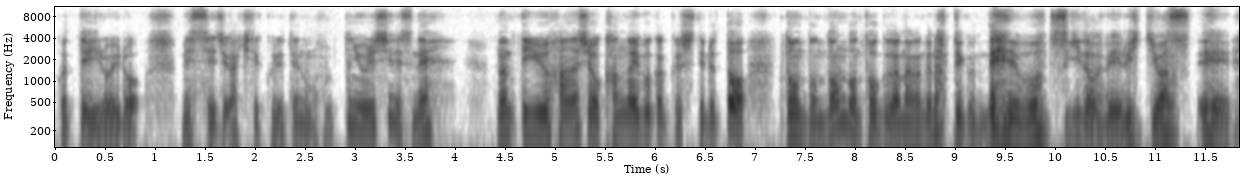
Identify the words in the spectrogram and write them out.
こうやっていろいろメッセージが来てくれてるのも本当に嬉しいですね。なんていう話を感慨深くしてると、どんどんどんどんトークが長くなっていくんで、もう次のメールいきます。えー、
